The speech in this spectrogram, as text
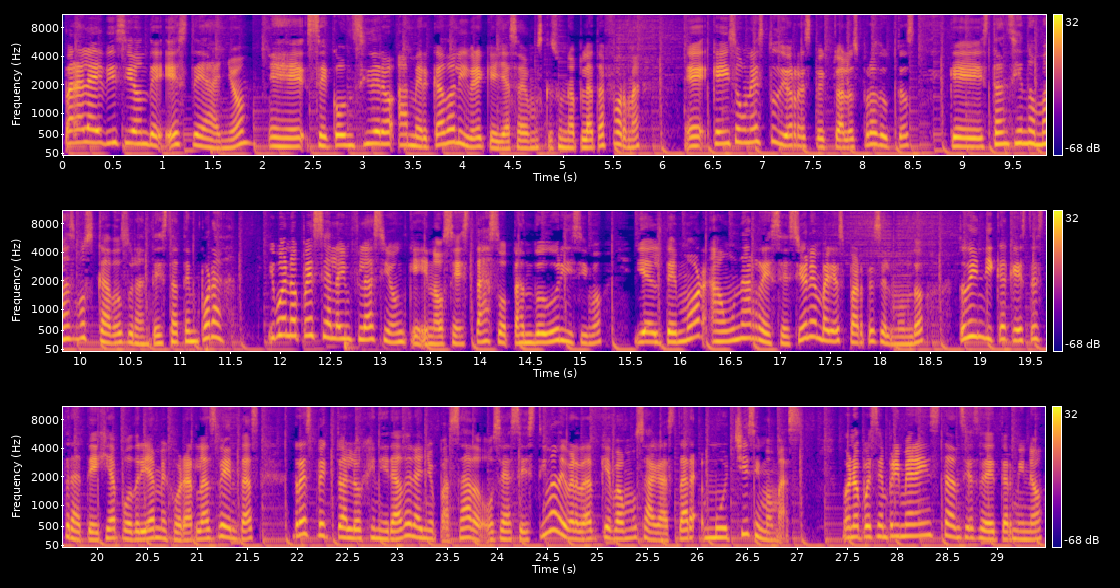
Para la edición de este año, eh, se consideró a Mercado Libre, que ya sabemos que es una plataforma, eh, que hizo un estudio respecto a los productos que están siendo más buscados durante esta temporada. Y bueno, pese a la inflación que nos está azotando durísimo y el temor a una recesión en varias partes del mundo, todo indica que esta estrategia podría mejorar las ventas respecto a lo generado el año pasado. O sea, se estima de verdad que vamos a gastar muchísimo más. Bueno, pues en primera instancia se determinó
